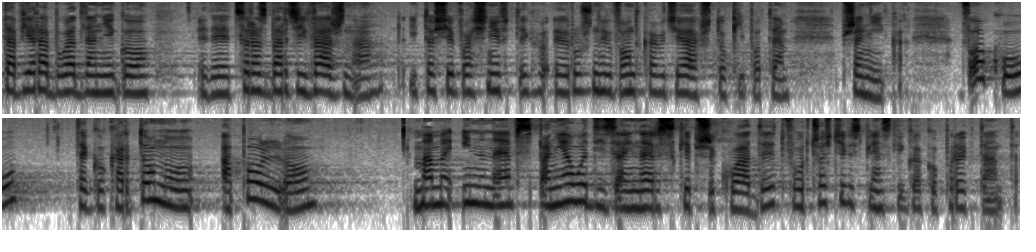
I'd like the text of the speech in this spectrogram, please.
ta wiara była dla niego y, coraz bardziej ważna i to się właśnie w tych różnych wątkach w dziełach sztuki potem przenika. Wokół tego kartonu Apollo Mamy inne wspaniałe designerskie przykłady twórczości Wyspiańskiego jako projektanta,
